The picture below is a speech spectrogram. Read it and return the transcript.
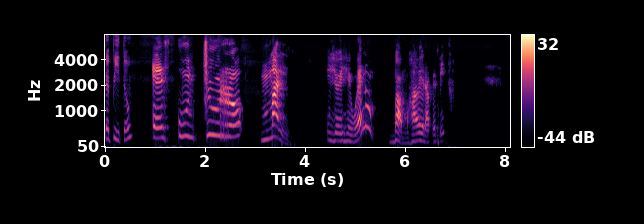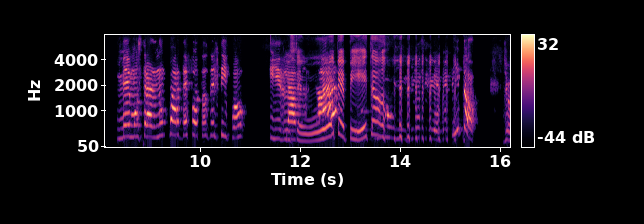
Pepito. es un churro mal. Y yo dije, bueno, vamos a ver a Pepito. Me mostraron un par de fotos del tipo y la uy, Pepito. Inclusive Pepito. Yo,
